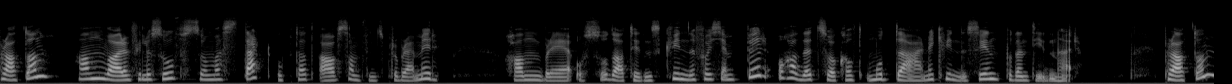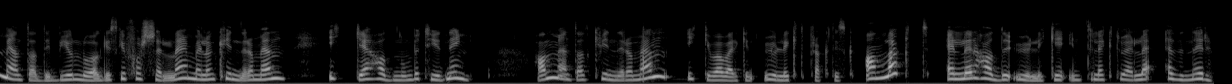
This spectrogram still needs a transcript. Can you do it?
Platon han var en filosof som var sterkt opptatt av samfunnsproblemer. Han ble også datidens kvinneforkjemper og hadde et såkalt moderne kvinnesyn på den tiden her. Platon mente at de biologiske forskjellene mellom kvinner og menn ikke hadde noen betydning. Han mente at kvinner og menn ikke var verken ulikt praktisk anlagt eller hadde ulike intellektuelle evner.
